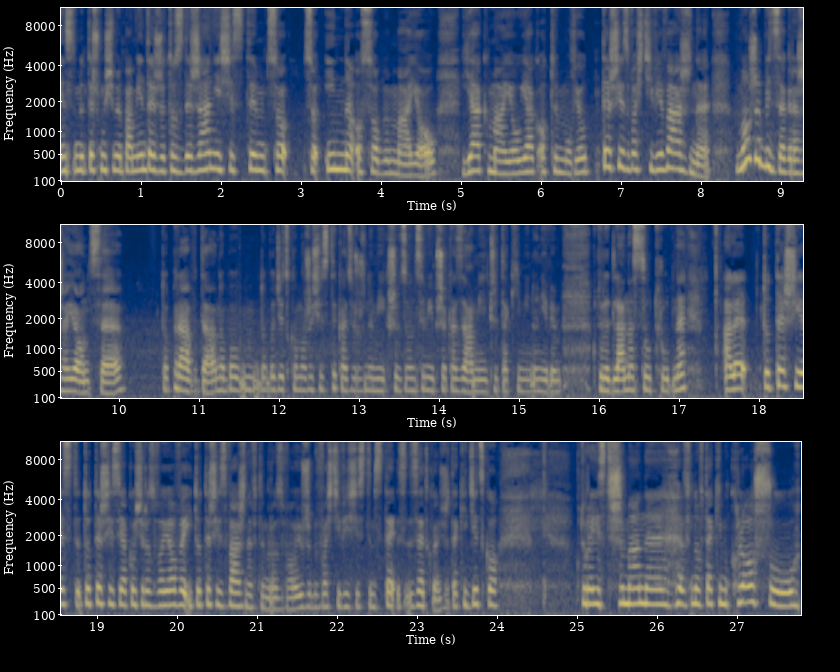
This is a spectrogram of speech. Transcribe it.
Więc my też musimy pamiętać, że to zderzanie się z tym, co, co inne osoby mają, jak mają, jak o tym mówią, też jest właściwie ważne. Może być zagrażające, to prawda, no bo, no bo dziecko może się stykać z różnymi krzywdzącymi przekazami, czy takimi, no nie wiem, które dla nas są trudne, ale to też jest, to też jest jakoś rozwojowe i to też jest ważne w tym rozwoju, żeby właściwie się z tym zetknąć, że takie dziecko które jest trzymane w, no, w takim kloszu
